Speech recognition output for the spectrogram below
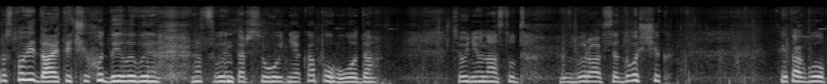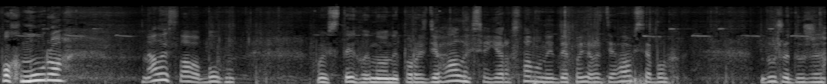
Розповідайте, чи ходили ви на цвинтар сьогодні, яка погода. Сьогодні у нас тут збирався дощик. І так було похмуро. Але слава Богу, ми встигли, ми вони пороздягалися. Ярослав вони де пороздягався, бо дуже-дуже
